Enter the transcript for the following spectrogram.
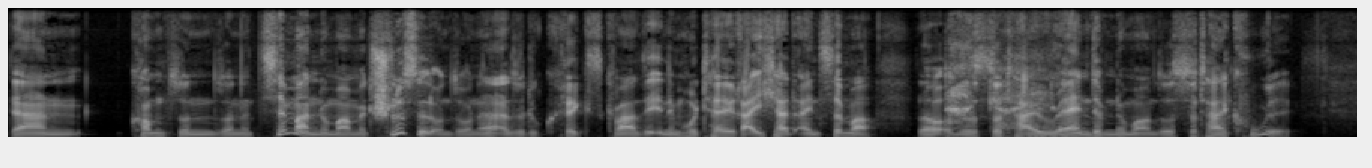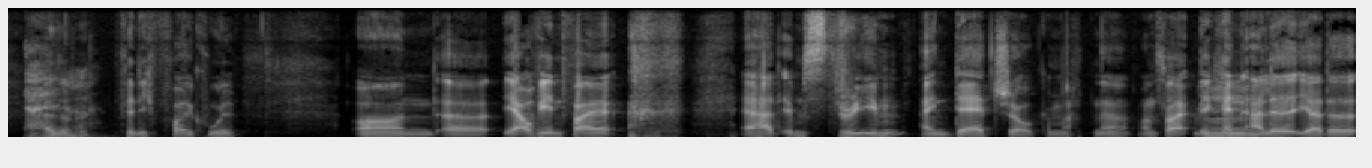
Dann kommt so, ein, so eine Zimmernummer mit Schlüssel und so, ne? Also du kriegst quasi in dem Hotel Reichert ein Zimmer. So, und das ist total random Nummer und so, das ist total cool. Also finde ich voll cool. Und äh, ja, auf jeden Fall, er hat im Stream ein Dad-Joke gemacht, ne? Und zwar, wir Mhm. kennen alle ja, de,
